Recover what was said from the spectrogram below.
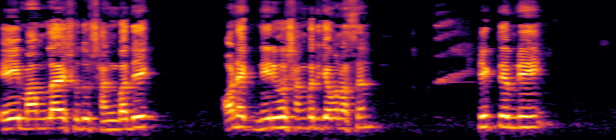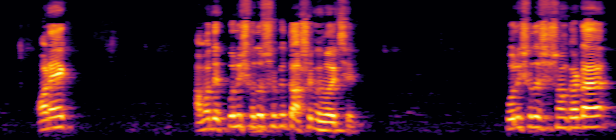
এই মামলায় শুধু সাংবাদিক, অনেক নিরীহ সাংবাদিক যেমন আছেন, ঠিক তেমনি অনেক আমাদের পুলিশ সদস্য কিন্তু আসামি হয়েছে। পুলিশ সদস্যের সংখ্যাটা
